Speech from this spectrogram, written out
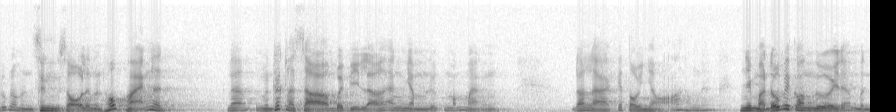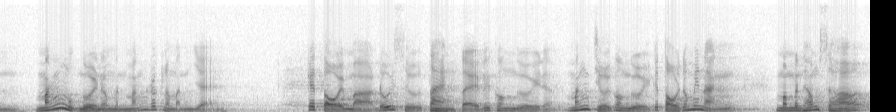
Lúc đó mình sưng sổ lên, mình hốt hoảng lên. Đó, mình rất là sợ bởi vì lỡ ăn nhầm nước mắm mặn, đó là cái tội nhỏ, không đó nhưng mà đối với con người đó, mình mắng một người nữa, mình mắng rất là mạnh dạn cái tội mà đối xử tàn tệ với con người đó, mắng chửi con người, cái tội đó mới nặng. Mà mình không sợ.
